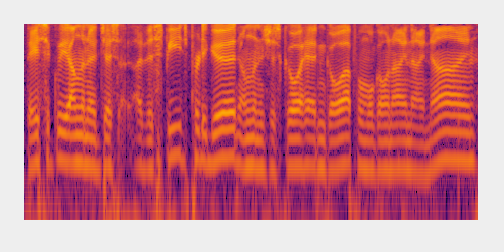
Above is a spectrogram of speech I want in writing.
basically, I'm going to just uh, the speed's pretty good. I'm going to just go ahead and go up, and we'll go 999.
